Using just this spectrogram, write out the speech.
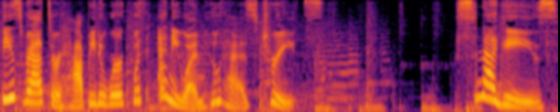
these rats are happy to work with anyone who has treats. Snuggies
